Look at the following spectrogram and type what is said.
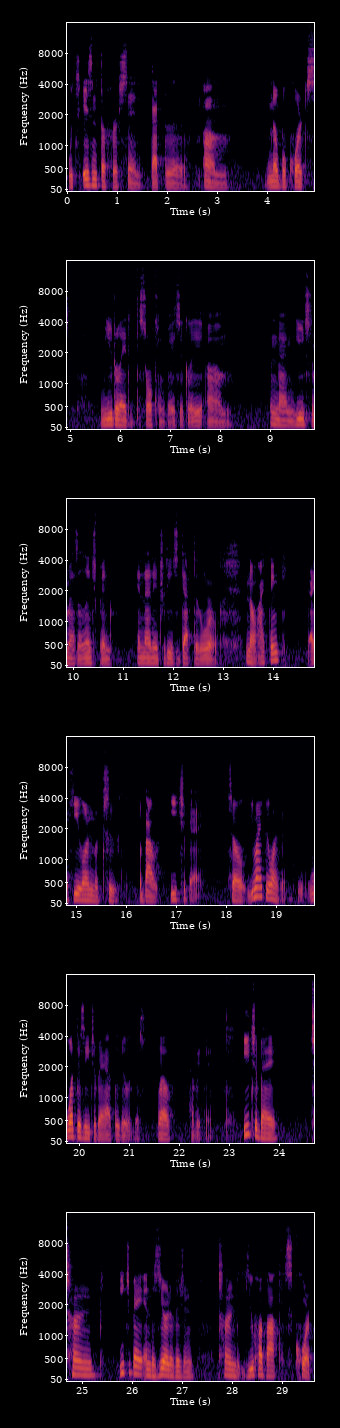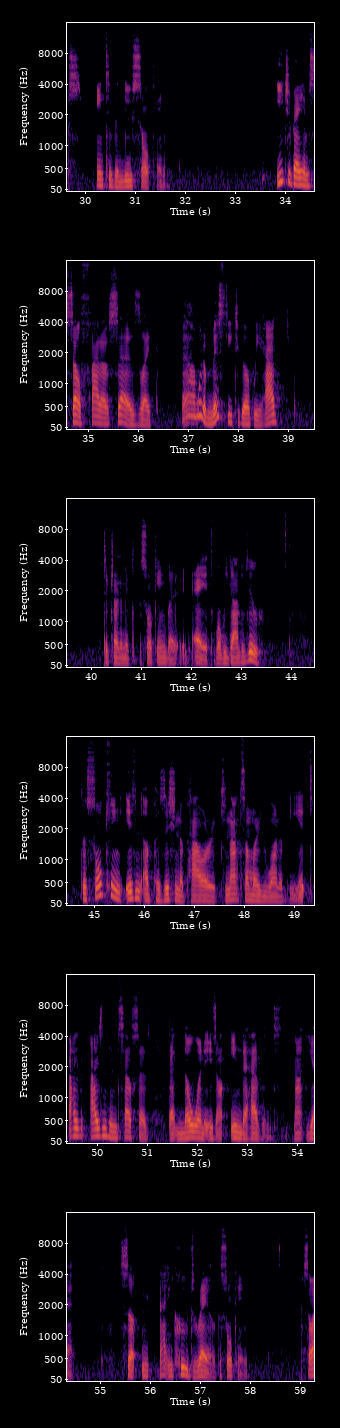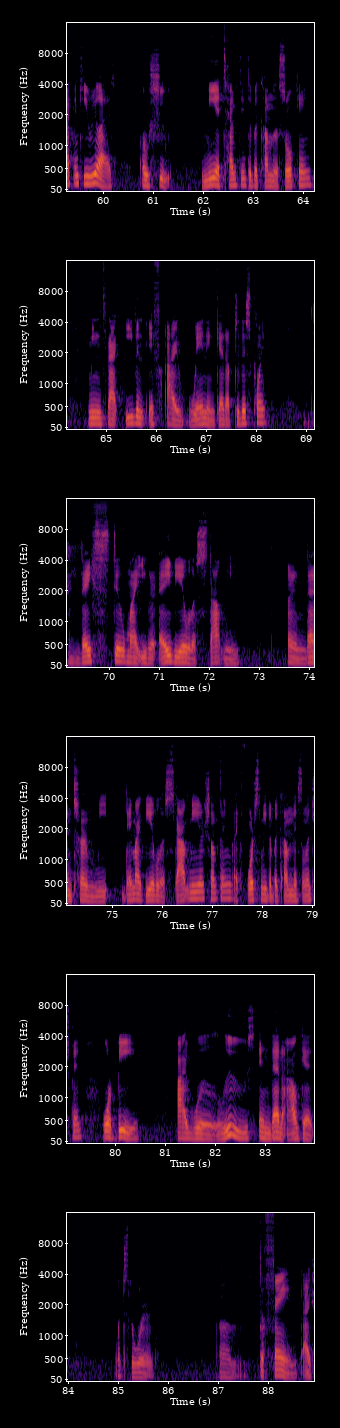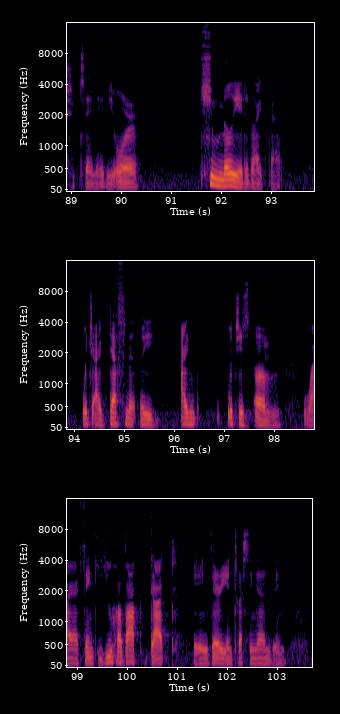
which isn't the first sin that the um, noble courts mutilated the Soul King basically, um, and then used him as a linchpin, and then introduced death to the world. No, I think that he learned the truth about Ichibei. So you might be wondering, what does Ichibei have to do with this? Well, everything. Ichibei turned Ichibei and the Zero Division turned Yhwach's corpse into the new Soul King. Ichibei himself flat out says, like, eh, I would have missed Ichigo if we had to turn him into the Soul King, but it, hey, it's what we gotta do. The Soul King isn't a position of power, it's not somewhere you want to be. It, Aizen himself says that no one is in the heavens, not yet. So that includes Reo, the Soul King. So I think he realized, oh shoot, me attempting to become the Soul King means that even if I win and get up to this point, they still might either A, be able to stop me and then turn me, they might be able to stop me or something, like force me to become this linchpin, or B, I will lose and then I'll get, what's the word? Um, defamed, I should say, maybe, or humiliated like that, which I definitely, I, which is um why I think Yhwach got a very interesting ending,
